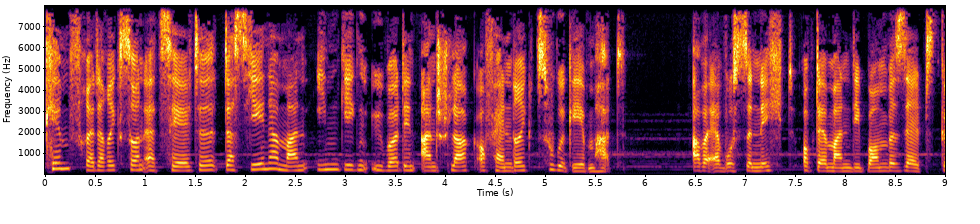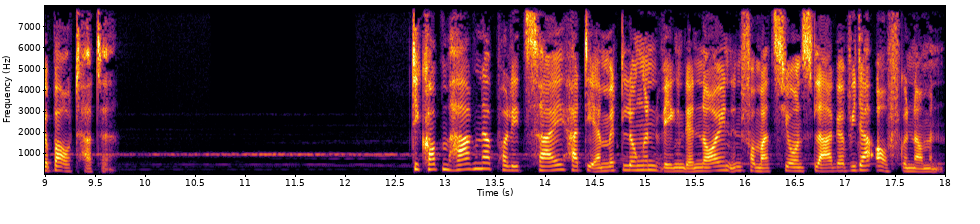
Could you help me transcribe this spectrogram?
Kim Frederickson erzählte, dass jener Mann ihm gegenüber den Anschlag auf Hendrik zugegeben hat. Aber er wusste nicht, ob der Mann die Bombe selbst gebaut hatte. Die Kopenhagener Polizei hat die Ermittlungen wegen der neuen Informationslage wieder aufgenommen.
